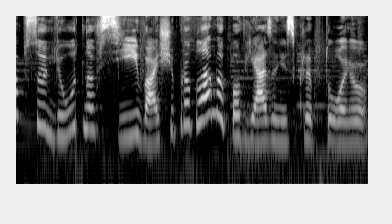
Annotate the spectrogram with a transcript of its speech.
абсолютно всі ваші проблеми пов'язані з криптою.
